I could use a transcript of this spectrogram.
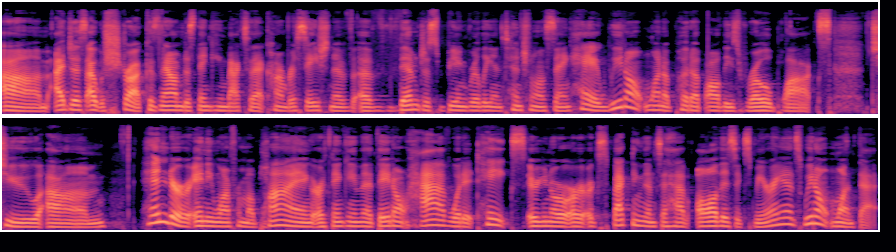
um, I just I was struck because now I'm just thinking back to that conversation of of them just being really intentional and saying, hey, we don't want to put up all these roadblocks to. Um, hinder anyone from applying or thinking that they don't have what it takes or you know or expecting them to have all this experience we don't want that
